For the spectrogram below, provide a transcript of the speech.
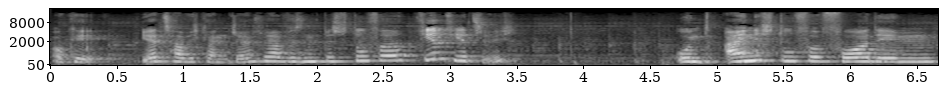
Okay, jetzt habe ich keine Gems mehr. Wir sind bis Stufe 44. Und eine Stufe vor dem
